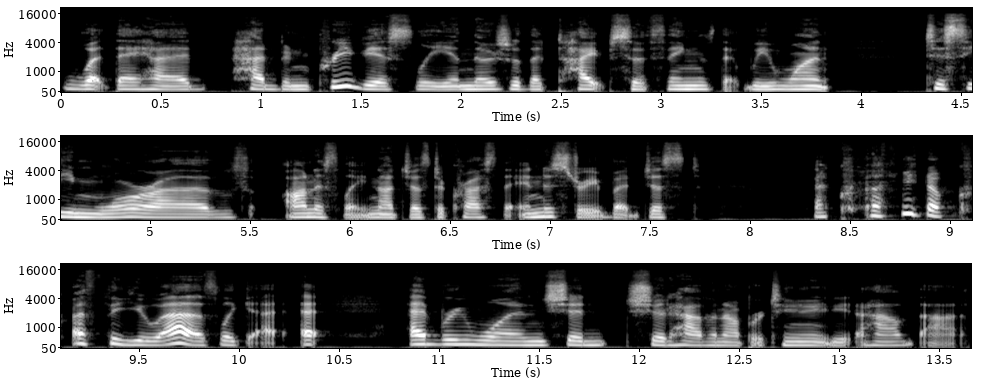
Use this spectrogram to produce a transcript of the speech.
what they had had been previously and those are the types of things that we want to see more of honestly not just across the industry but just across, you know, across the U.S. Like everyone should should have an opportunity to have that.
